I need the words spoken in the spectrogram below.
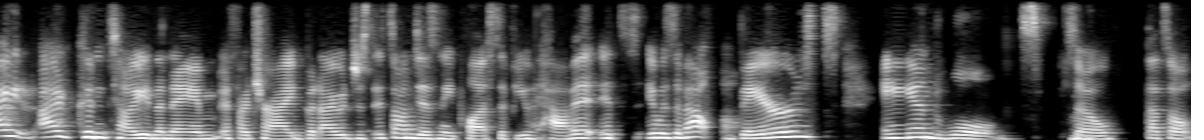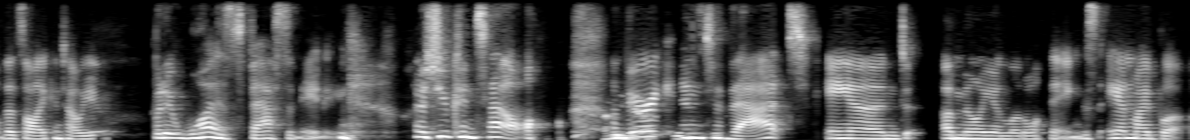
I, I couldn't tell you the name if I tried, but I would just it's on Disney Plus if you have it. It's it was about bears and wolves. So hmm. that's all that's all I can tell you. But it was fascinating, as you can tell. I am very into that and a million little things and my book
